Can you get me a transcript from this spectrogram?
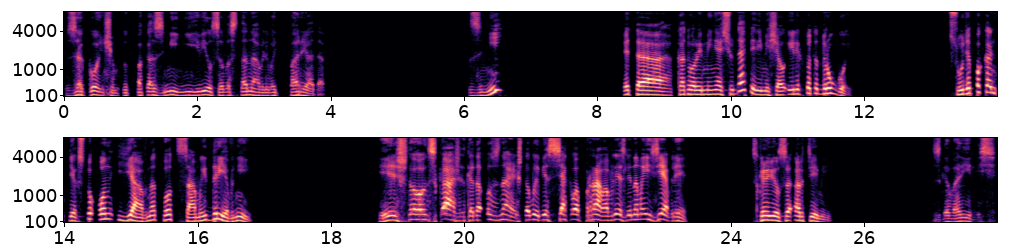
закончим тут, пока змей не явился восстанавливать порядок». «Змей?» Это который меня сюда перемещал или кто-то другой? Судя по контексту, он явно тот самый древний. «И что он скажет, когда узнает, что вы без всякого права влезли на мои земли?» — скривился Артемий. «Сговорились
